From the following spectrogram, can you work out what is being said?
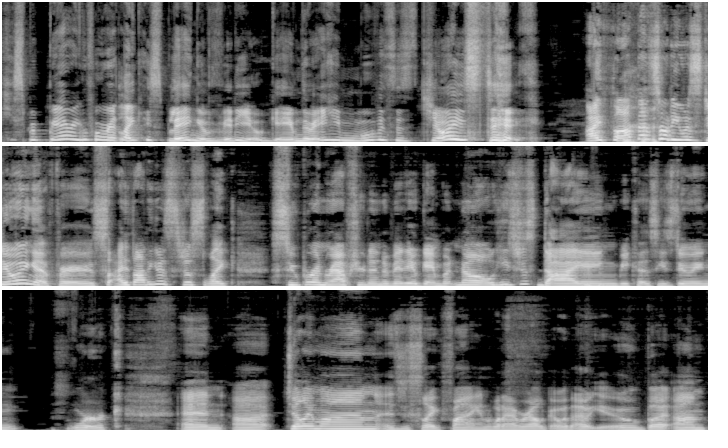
he's preparing for it like he's playing a video game. The way he moves his joystick. I thought that's what he was doing at first. I thought he was just like super enraptured in a video game, but no, he's just dying because he's doing work. And uh Jellymon is just like, fine, whatever, I'll go without you. But um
